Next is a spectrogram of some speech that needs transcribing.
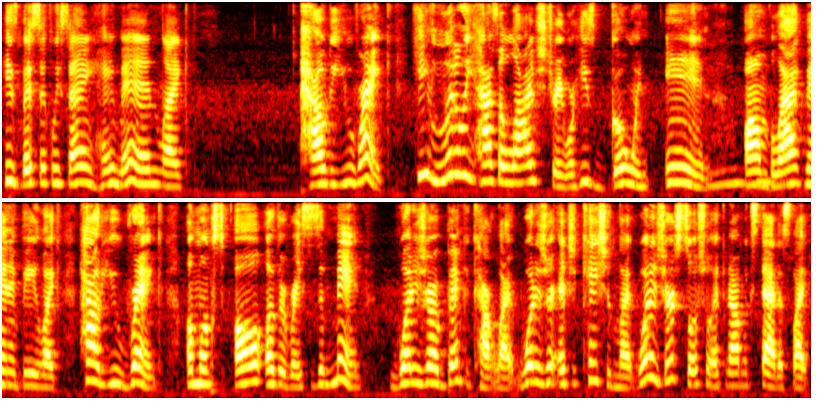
he's basically saying, Hey men, like, how do you rank? He literally has a live stream where he's going in mm-hmm. on black men and being like, How do you rank amongst all other races of men? What is your bank account like? What is your education like? What is your social economic status like?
